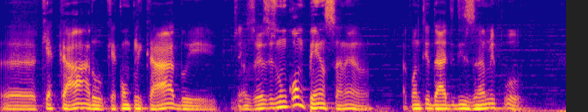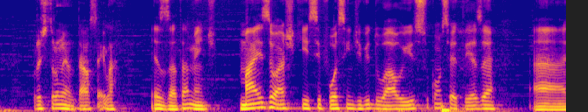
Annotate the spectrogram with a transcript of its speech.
eh, que é caro, que é complicado e que às vezes não compensa, né? A quantidade de exame pro, pro instrumental, sei lá. Exatamente. Mas eu acho que se fosse individual isso, com certeza ah,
